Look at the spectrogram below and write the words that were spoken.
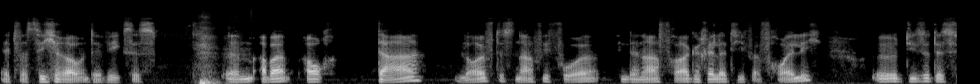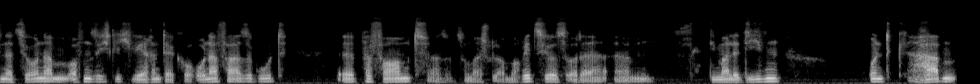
etwas sicherer unterwegs ist. Ähm, aber auch da läuft es nach wie vor in der Nachfrage relativ erfreulich. Äh, diese Destinationen haben offensichtlich während der Corona-Phase gut äh, performt, also zum Beispiel auch Mauritius oder ähm, die Malediven und haben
